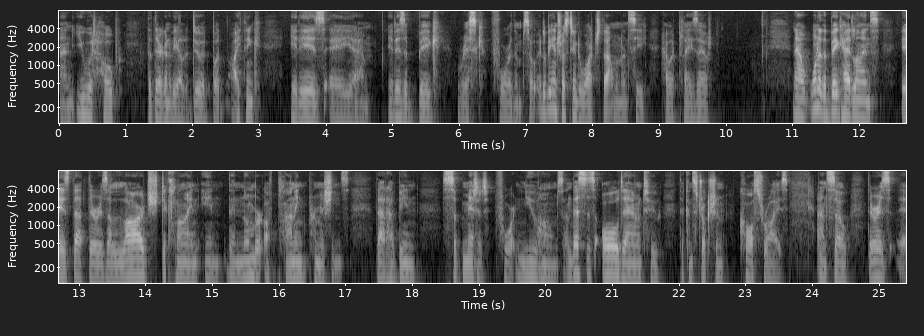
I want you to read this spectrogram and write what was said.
and you would hope that they're going to be able to do it. But I think it is a um, it is a big risk for them. So it'll be interesting to watch that one and see how it plays out. Now, one of the big headlines is that there is a large decline in the number of planning permissions that have been submitted for new homes. And this is all down to the construction cost rise. And so there is, uh,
